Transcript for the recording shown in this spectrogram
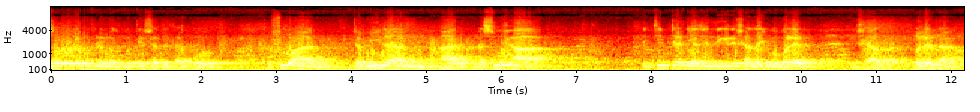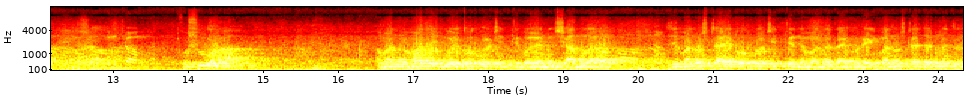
সবরের উপরে মজবুতির সাথে থাকব। খুশুয়ান জমিলান আর নাসুহা। এই তিনটা নিয়ে জিন্দগিতে সাজাইব বলেন? ইনশাআল্লাহ। বলেন না? খুশুয়া আমার নামাজের একগ্র চিত্তে বলেন, ইনশাআল্লাহ। যে মানুষটা একগ্র চিত্তে নামাজ আদায় করে, এই মানুষটা জন্নাতুল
